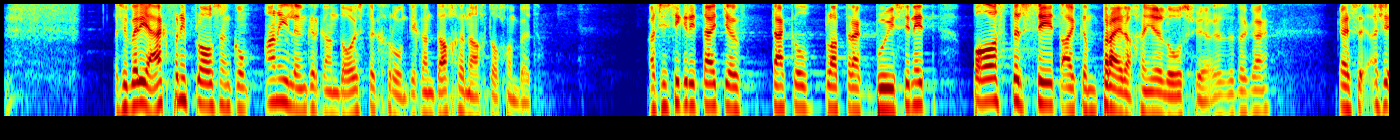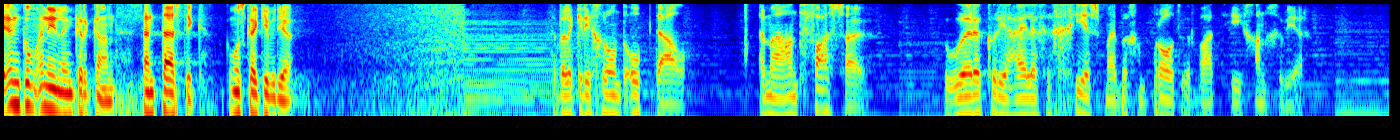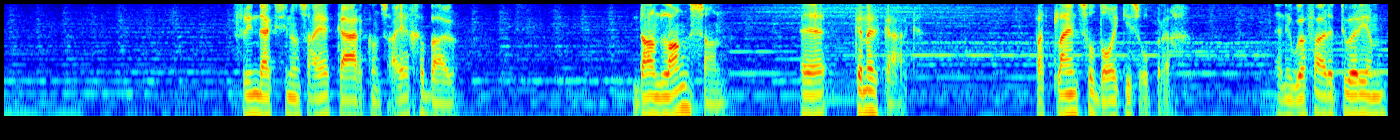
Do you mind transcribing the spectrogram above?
As jy by die hek van die plaas inkom aan die linkerkant daai stuk grond, jy kan dag en nag daar gaan bid. As die sekuriteit jou tackle plat trek boei, sê net pastor sê I can pray, dan gaan jy los vir jou. Is dit okay? Okay, so as jy inkom in die linkerkant, fantastic. Kom ons kyk die video. Terwyl ek hierdie grond optel, in my hand vashou, hoor ek hoe die Heilige Gees my begin praat oor wat hier gaan gebeur. Vriende, ek sien ons eie kerk, ons eie gebou. Dan langsaan 'n kinderkerk. wat klein soldaatjies oprig. In die hoofauditorium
